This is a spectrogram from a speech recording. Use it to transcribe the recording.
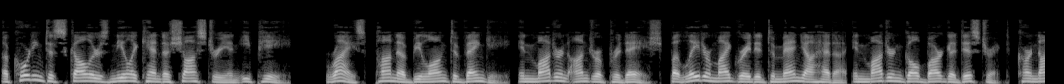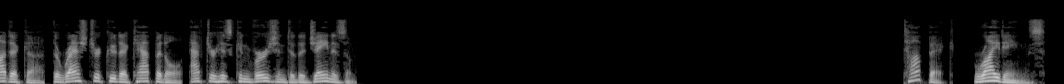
According to scholars Nilakanta Shastri and E.P. Rice, Ponna belonged to Vengi, in modern Andhra Pradesh, but later migrated to Manyakheta in modern Gulbarga district, Karnataka, the Rashtrakuta capital, after his conversion to the Jainism. Writings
